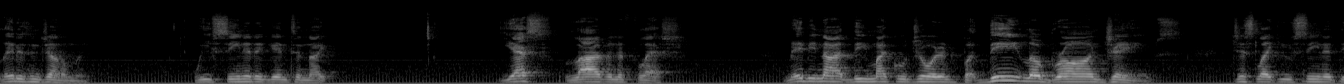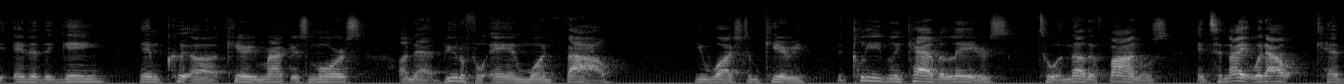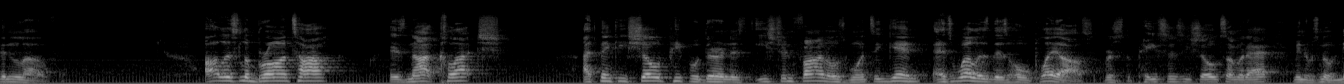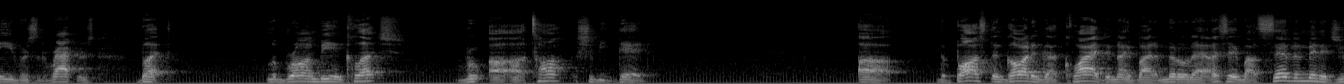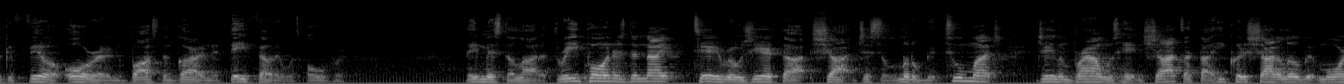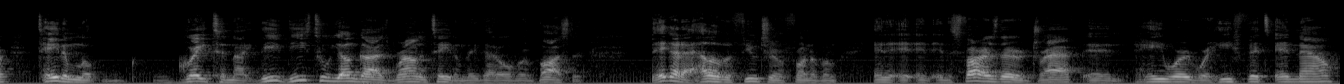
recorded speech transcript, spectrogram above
ladies and gentlemen, we've seen it again tonight. Yes, live in the flesh. Maybe not the Michael Jordan, but the LeBron James. Just like you've seen at the end of the game, him uh, carry Marcus Morris on that beautiful and one foul. You watched him carry the Cleveland Cavaliers to another finals, and tonight without Kevin Love. All this LeBron talk is not clutch. I think he showed people during this Eastern Finals once again, as well as this whole playoffs versus the Pacers. He showed some of that. I mean, there was no need versus the Raptors, but LeBron being clutch, uh, uh, talk should be dead. Uh, the Boston Garden got quiet tonight by the middle of that. I say about seven minutes, you could feel aura in the Boston Garden that they felt it was over. They missed a lot of three pointers tonight. Terry Rozier thought shot just a little bit too much. Jaylen Brown was hitting shots. I thought he could have shot a little bit more. Tatum looked great tonight. These these two young guys, Brown and Tatum, they got over in Boston. They got a hell of a future in front of them. And, and, and as far as their draft and Hayward, where he fits in now,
